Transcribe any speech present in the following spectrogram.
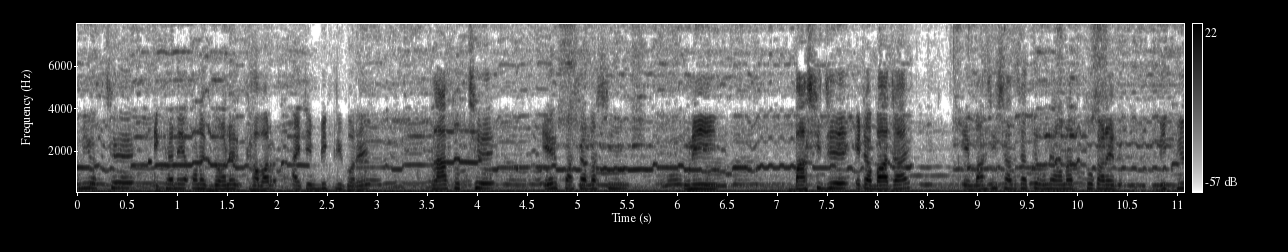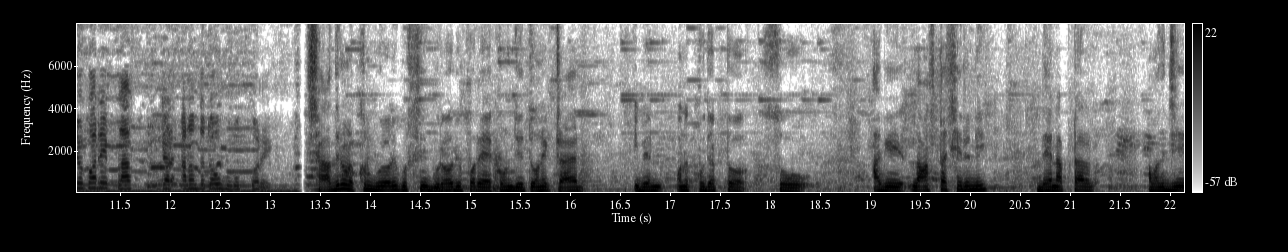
উনি হচ্ছে এখানে অনেক ধরনের খাবার আইটেম বিক্রি করে। প্লাস হচ্ছে এর পাশাপাশি উনি বাসি যে এটা বাজায় এই বাঁশির সাথে সাথে উনি ওনার দোকানের বিক্রিও করে প্লাস এটার আনন্দটাও উপভোগ করে। সারাদিন অনেকক্ষণ ঘোরাঘুরি করছি ঘোরাঘুরির পরে এখন যেহেতু অনেক টায়ার্ড ইভেন অনেক ক্ষুধার্ত সো আগে লাঞ্চটা ছেড়ে নিই দেন আফটার আমাদের যে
